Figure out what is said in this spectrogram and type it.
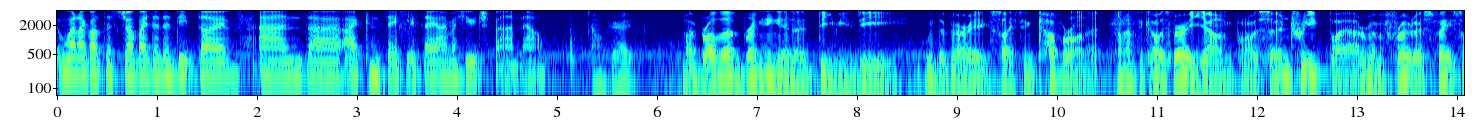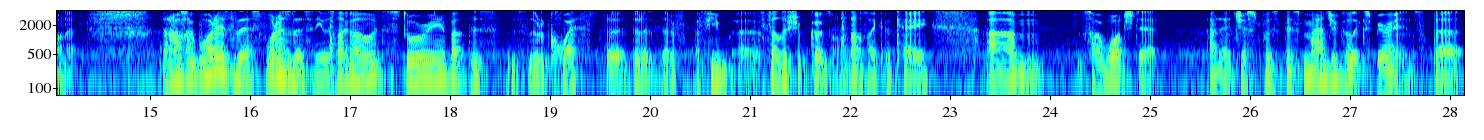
when I got this job, I did a deep dive, and uh, I can safely say I'm a huge fan now. Okay. my brother bringing in a DVD with a very exciting cover on it. And I think I was very young, but I was so intrigued by it. I remember Frodo's face on it. And I was like, what is this? What is this? And he was like, oh, it's a story about this, this sort of quest that, that, that a, a few uh, fellowship goes on. And I was like, okay. Um, so I watched it, and it just was this magical experience that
